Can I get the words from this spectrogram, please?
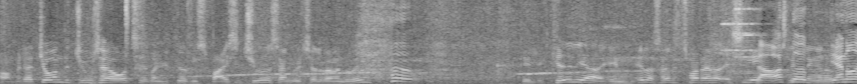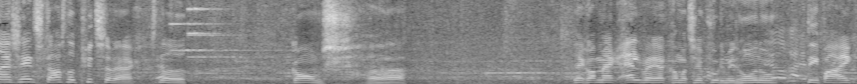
Nå, men der er Joe the Juice herovre til, at man kan købe sådan en spicy tuna sandwich, eller hvad man nu vil. Det er lidt kedeligere end... Ellers er det, tror jeg, der er noget asiatisk Der er også noget, længere ja, noget asiatisk. Der er også noget pizzaværk. Sådan noget gorms. Uh. Jeg kan godt mærke, alt, hvad jeg kommer til at putte i mit hoved nu, det er bare ikke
